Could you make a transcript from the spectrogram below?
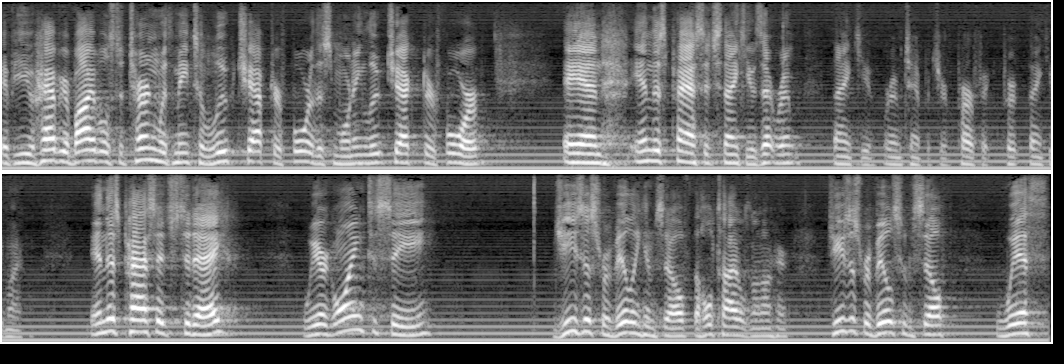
if you have your Bibles, to turn with me to Luke chapter 4 this morning. Luke chapter 4. And in this passage, thank you. Is that room? Thank you. Room temperature. Perfect. Thank you, Mike. In this passage today, we are going to see Jesus revealing himself. The whole title's not on here. Jesus reveals himself with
